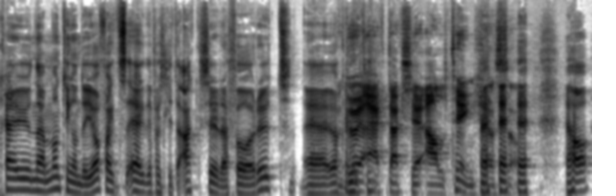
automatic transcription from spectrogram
kan jag ju nämna någonting om det. Jag faktiskt ägde faktiskt lite aktier där förut. Eh, jag Du har ägt aktier i allting, känns det ja,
